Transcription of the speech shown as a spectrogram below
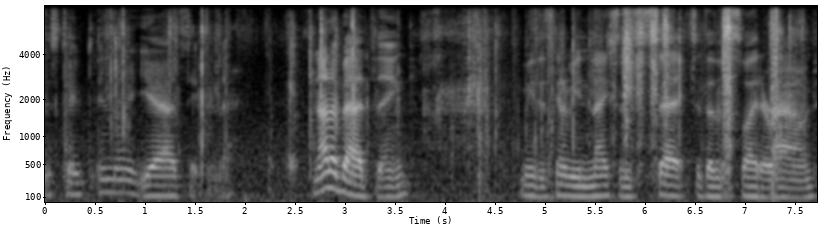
Is taped in there? Yeah, it's taped in there. Not a bad thing. It means it's going to be nice and set so it doesn't slide around.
